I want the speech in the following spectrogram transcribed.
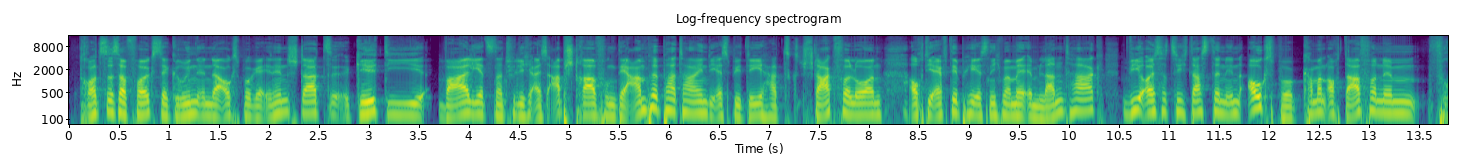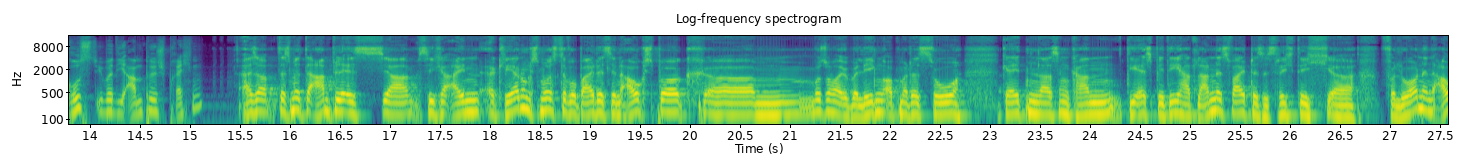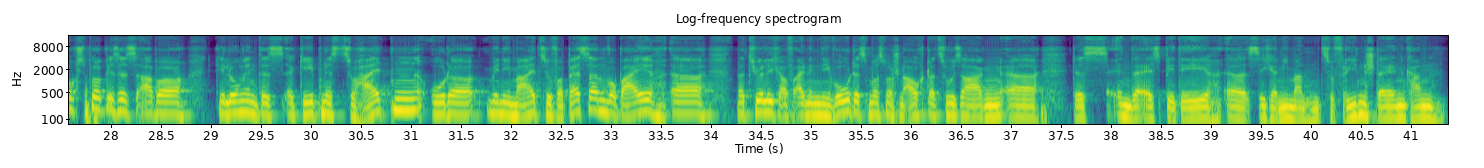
Trotz des Erfolgs der Grünen in der Augsburger Innenstadt gilt die Wahl jetzt natürlich als Abstrafung der Ampelparteien. Die SPD hat stark verloren, auch die FDP ist nicht mal mehr im Landtag. Wie äußert sich das denn in Augsburg? Kann man auch da von einem Frust über die Ampel sprechen? Also das mit der Ampel ist ja sicher ein Erklärungsmuster, wobei das in Augsburg ähm, muss man mal überlegen, ob man das so gelten lassen kann. Die SPD hat landesweit, das ist richtig, äh, verloren. In Augsburg ist es aber gelungen, das Ergebnis zu halten oder minimal zu verbessern, wobei äh, natürlich auf einem Niveau, das muss man schon auch dazu sagen, äh, das in der SPD äh, sicher niemanden zufriedenstellen kann.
